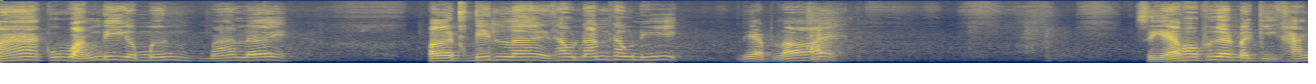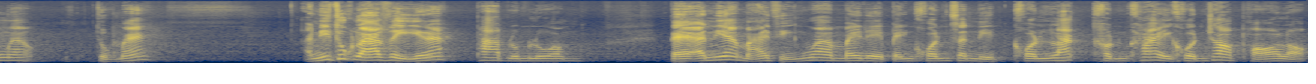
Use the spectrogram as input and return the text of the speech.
มากูหวังดีกับมึง มาเลย เปิดบินเลย เท่านั้นเท่านี้ เรียบร้อย เสียเพราะเพื่อนมากี่ครั้งแล้ว ถูกไหมอันนี้ทุกราศีนะ ภาพรวมๆแต่อันเนี้ยหมายถึงว่าไม่ได้เป็นคนสนิทคนรักคนใคร่คนชอบพอหรอก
